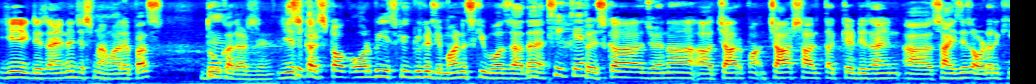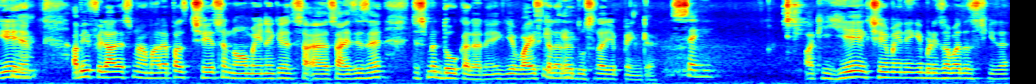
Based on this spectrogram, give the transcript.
ये एक डिज़ाइन है जिसमें हमारे पास दो कलर्स हैं। ये इसका हम्म। स्टॉक और भी इसकी क्योंकि डिमांड इसकी बहुत ज़्यादा है ठीक है। तो इसका जो है ना चार पाँच चार साल तक के डिज़ाइन साइजेस ऑर्डर किए हैं। हम्म। अभी फ़िलहाल इसमें हमारे पास छः से नौ महीने के साइजेस हैं जिसमें दो कलर हैं। ये वाइट कलर है। दूसरा ये पिंक है। सही। बाकी ये एक छः महीने की बड़ी ज़बरदस्त चीज़ है।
